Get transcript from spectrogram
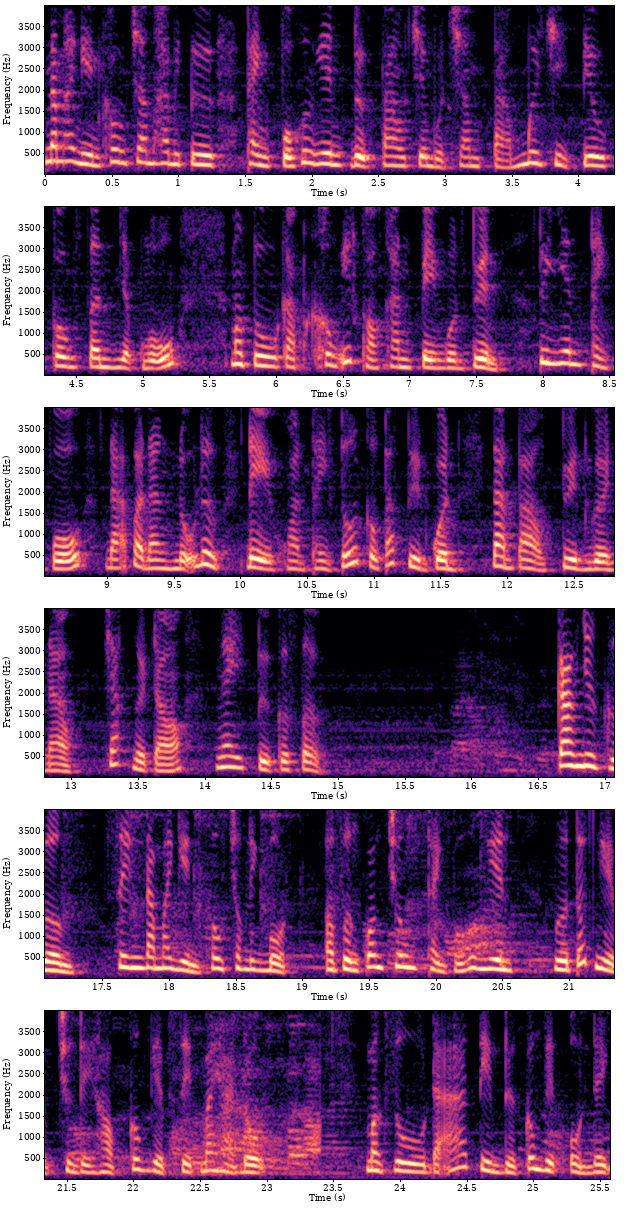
Năm 2024, thành phố Hưng Yên được giao trên 180 chỉ tiêu công dân nhập ngũ. Mặc dù gặp không ít khó khăn về nguồn tuyển, tuy nhiên thành phố đã và đang nỗ lực để hoàn thành tốt công tác tuyển quân, đảm bảo tuyển người nào chắc người đó ngay từ cơ sở. Cao Như Cường, sinh năm 2001, ở phường Quang Trung, thành phố Hưng Yên, vừa tốt nghiệp trường đại học công nghiệp dệt may Hà Nội. Mặc dù đã tìm được công việc ổn định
